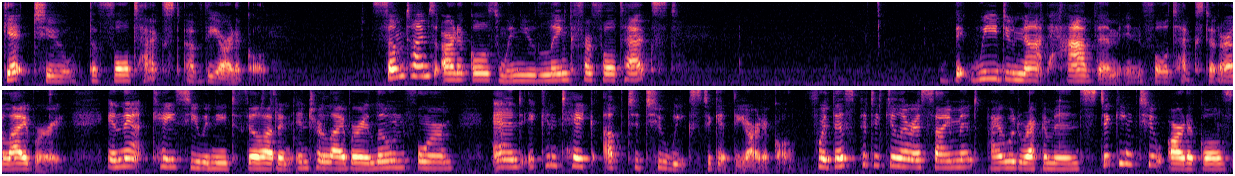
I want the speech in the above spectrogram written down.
get to the full text of the article. Sometimes articles, when you link for full text, that we do not have them in full text at our library. In that case, you would need to fill out an interlibrary loan form and it can take up to two weeks to get the article. For this particular assignment, I would recommend sticking to articles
